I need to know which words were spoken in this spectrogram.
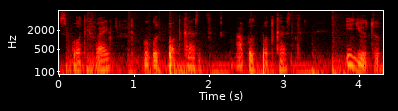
Spotify, Google Podcast, Apple Podcast y YouTube.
